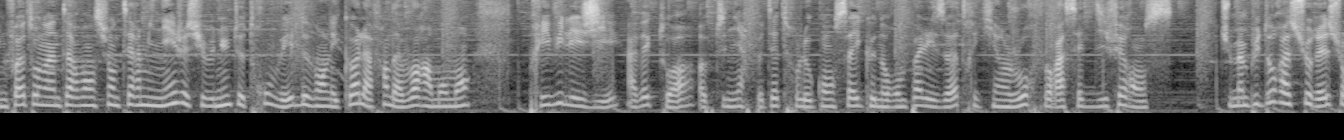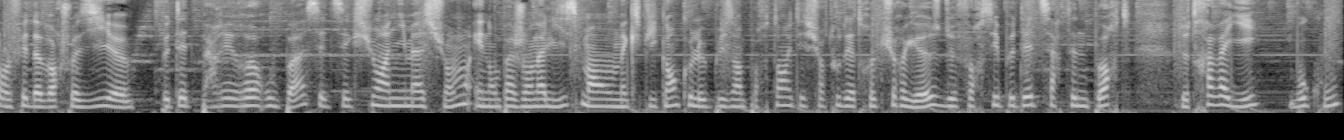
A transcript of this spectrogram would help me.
Une fois ton intervention terminée, je suis venue te trouver devant l'école afin d'avoir un moment privilégié avec toi, obtenir peut-être le conseil que n'auront pas les autres et qui un jour fera cette différence. Tu m'as plutôt rassuré sur le fait d'avoir choisi, euh, peut-être par erreur ou pas, cette section animation et non pas journalisme, en m'expliquant que le plus important était surtout d'être curieuse, de forcer peut-être certaines portes, de travailler beaucoup,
